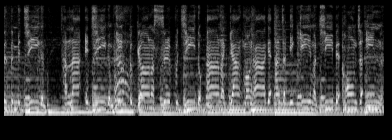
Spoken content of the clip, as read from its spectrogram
뭘 하든 뜨뜻미지근 하나의 지금 기쁘거나 슬프지도 않아. 양멍하게 앉아있기만 집에 혼자 있는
